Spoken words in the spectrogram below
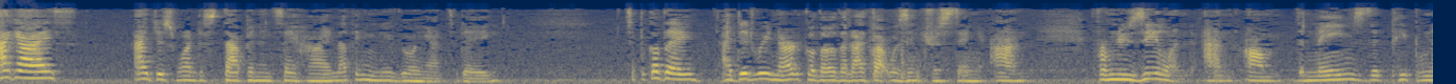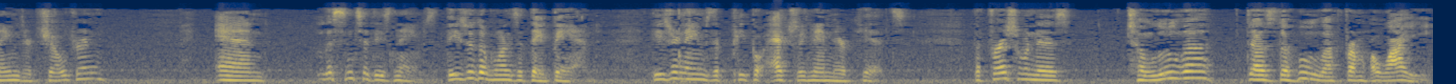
Hi guys. I just wanted to stop in and say hi. Nothing new going on today. Typical day. I did read an article though that I thought was interesting on from New Zealand on um, the names that people name their children. And listen to these names. These are the ones that they banned. These are names that people actually name their kids. The first one is Talula does the hula from Hawaii.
